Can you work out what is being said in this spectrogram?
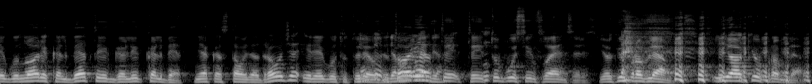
jeigu nori kalbėti, tai gali kalbėti. Niekas tau nedraudžia ir jeigu tu turi Na, taip, auditoriją, tai, tai tu būsi influenceris. Jokių problemų. Jokių problemų.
